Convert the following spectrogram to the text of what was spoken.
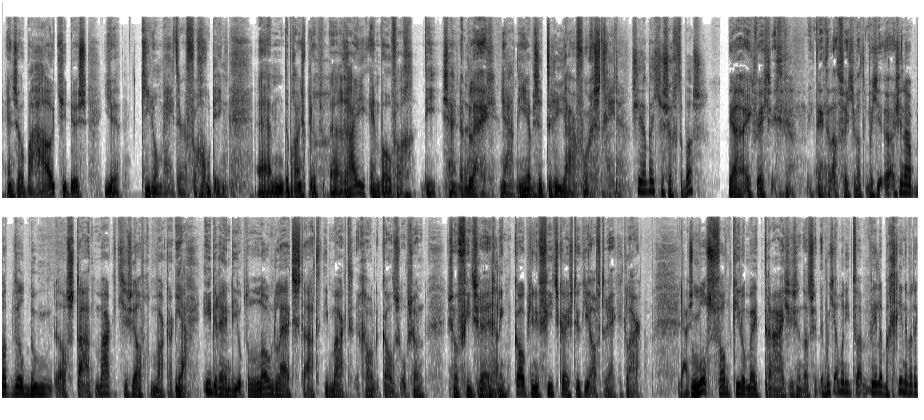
En zo behoud je dus je kilometervergoeding. Ehm, de brancheclub eh RAI en BOVAG, die zijn En blij. Ja, die hebben ze drie jaar voor gestreden. Zie je een beetje zuchten, Bas? Ja, ik, weet, ik, ik denk dan altijd, weet je wat, wat je, als je nou wat wil doen als staat, maak het jezelf gemakkelijk. Ja. Iedereen die op de loonlijst staat, die maakt gewoon de kans op zo'n zo'n fietsregeling. Koop je een fiets, kan je een stukje aftrekken, klaar. Juist. Los van kilometrages en dat soort. Dat moet je allemaal niet willen beginnen, want dan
